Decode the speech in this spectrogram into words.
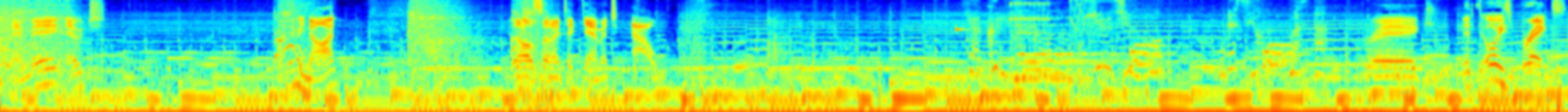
Anime? Ouch. Maybe not. And all of a sudden I take damage. Ow. Break. It always breaks.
